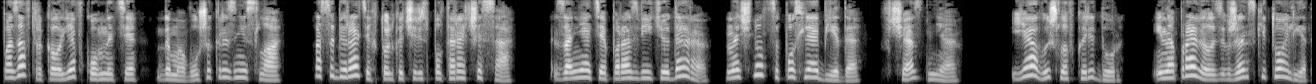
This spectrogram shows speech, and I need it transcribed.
Позавтракала я в комнате, домовушек разнесла, а собирать их только через полтора часа. Занятия по развитию дара начнутся после обеда, в час дня. Я вышла в коридор и направилась в женский туалет,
